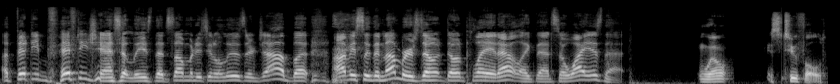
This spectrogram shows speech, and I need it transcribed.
a 50-50 chance at least that somebody's going to lose their job, but obviously the numbers don't don't play it out like that. So why is that? Well, it's twofold.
